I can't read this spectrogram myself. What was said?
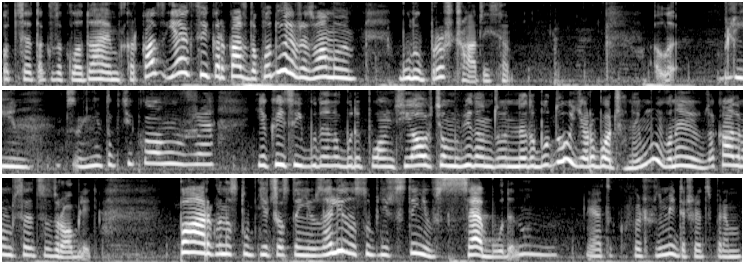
оце так закладаємо каркас. Я як цей каркас докладу, я вже з вами буду прощатися. Але, блін, це мені так цікаво вже, який цей будинок буде повністю. Я в цьому відео не добудую, я робочих найму, вони за кадром все це зроблять. Парк в наступній частині, взагалі в наступній частині все буде. Ну, я так ж розумієте, що я це прям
